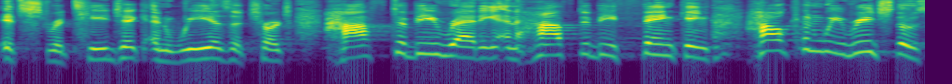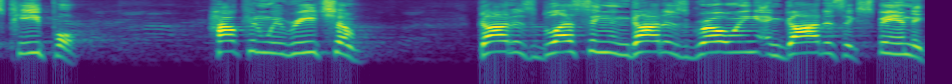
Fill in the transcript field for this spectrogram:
it's strategic, and we as a church have to be ready and have to be thinking, how can we reach those people? How can we reach them? God is blessing and God is growing and God is expanding.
